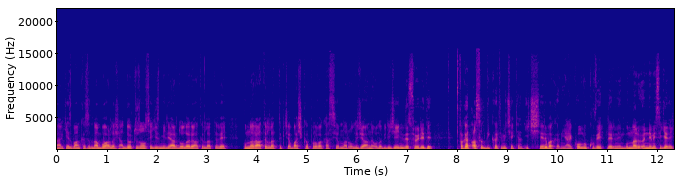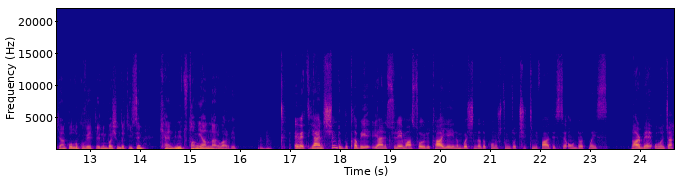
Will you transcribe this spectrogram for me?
Merkez Bankası'ndan buharlaşan 418 milyar doları hatırlattı ve bunları hatırlattıkça başka provokasyonlar olacağını, olabileceğini de söyledi. Fakat asıl dikkatimi çeken İçişleri Bakanı yani kolluk kuvvetlerinin bunları önlemesi gereken kolluk kuvvetlerinin başındaki isim kendini tutamayanlar var dedi. Evet yani şimdi bu tabii yani Süleyman Soylu ta yayının başında da konuştuğumuz o çirkin ifadesi 14 Mayıs darbe olacak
